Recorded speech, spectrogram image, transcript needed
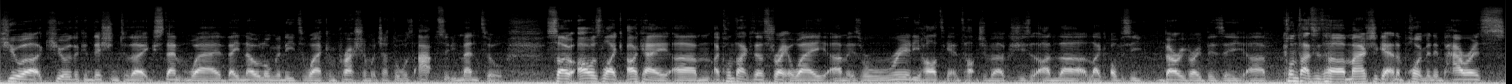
cure cure the condition to the extent where they no longer need to wear compression which i thought was absolutely mental. So i was like okay um, i contacted her straight away. Um, it's really hard to get in touch with her because she's under like obviously very very busy. Uh, contacted her managed to get an appointment in paris.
